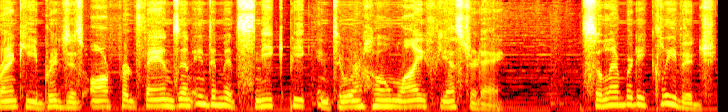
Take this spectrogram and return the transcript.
Frankie Bridges offered fans an intimate sneak peek into her home life yesterday. Celebrity cleavage,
